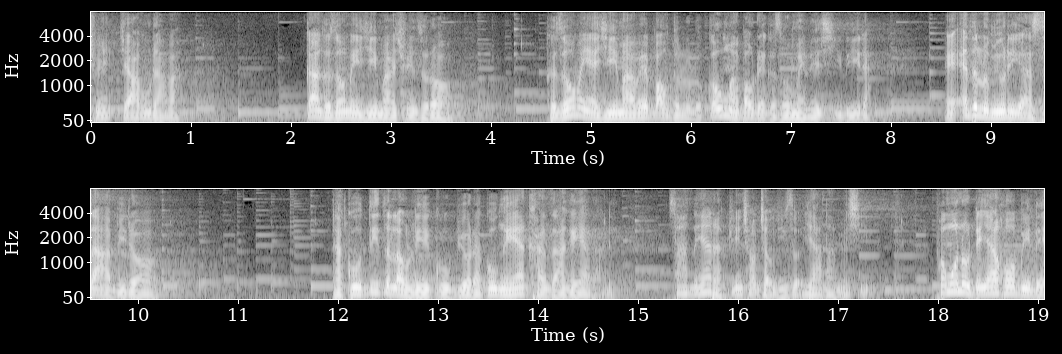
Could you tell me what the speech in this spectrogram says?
ရွှင်ကြားဘူးတာပါကကစုံမင်းရေမာရွှင်ဆိုတော့ကစုံမင်းရဲ့ရေမာပဲပေါက်တယ်လို့လို့ကုန်းမှာပေါက်တဲ့ကစုံမင်းလည်းရှိသေးတာအဲအဲ့ဒါလိုမျိုးတွေကစပြီးတော့ဒါကိုသိတဲ့လောက်လေးကိုပြောတာကိုငယ်ရခံစားခဲ့ရတာလေစာသင်ရတာပြင်းချောက်ချောက်ကြီးဆိုအရသာမရှိဘုံဘုံတို့တရားဟောပေးလေ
